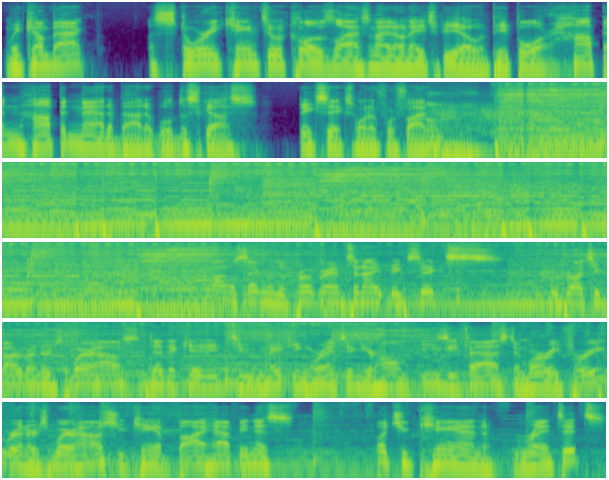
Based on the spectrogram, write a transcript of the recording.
When we come back, a story came to a close last night on HBO and people are hopping, hopping mad about it. We'll discuss. Big Six, 1045. Final segment of the program tonight, Big Six. We're brought to you by Renters Warehouse, dedicated to making renting your home easy, fast, and worry free. Renters Warehouse, you can't buy happiness, but you can rent it.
